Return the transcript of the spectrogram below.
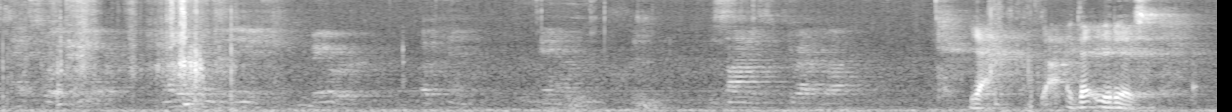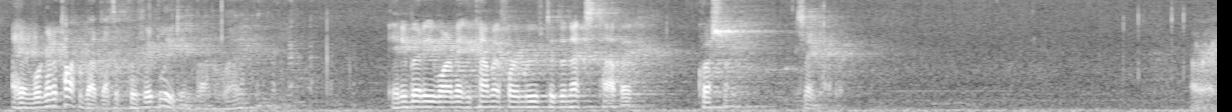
that's what we are. Not everyone's an image bearer of Him. And the, the sign is throughout the Bible. Yeah, uh, yeah, it is. And we're going to talk about that. That's a perfect lead-in, by the way. Anybody want to make a comment before we move to the next topic? Question? Same topic. All right.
